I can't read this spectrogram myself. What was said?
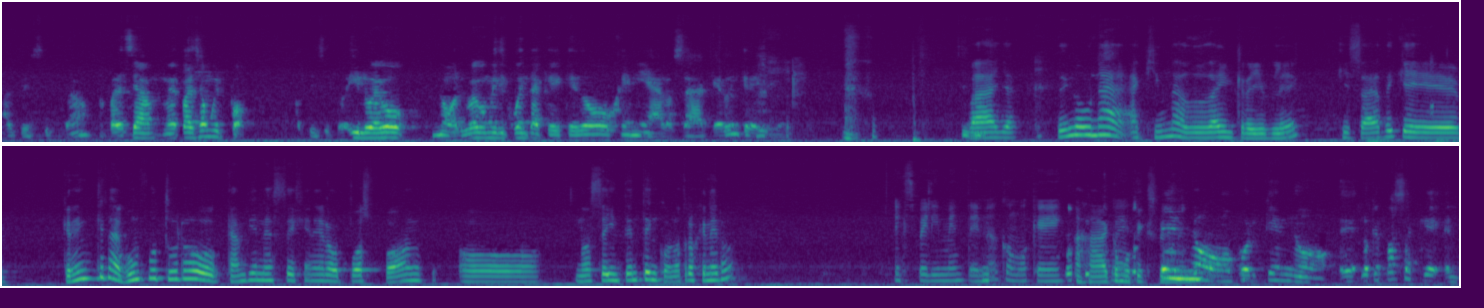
al principio. Me parecía, me parecía muy pop al principio. Y luego, no, luego me di cuenta que quedó genial, o sea, quedó increíble. Vaya, tengo una aquí una duda increíble, quizás de que ¿creen que en algún futuro cambien este género post-punk o no sé, intenten con otro género? Experimente, ¿no? Como que... Ajá, como que ¿Por qué experimenten. no? ¿Por qué no? Eh, lo que pasa es que el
